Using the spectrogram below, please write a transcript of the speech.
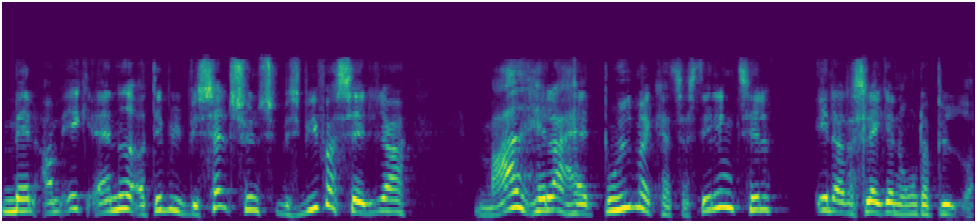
men om ikke andet, og det vil vi selv synes, hvis vi var sælgere, meget hellere have et bud, man kan tage stilling til, end at der slet ikke er nogen, der byder.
